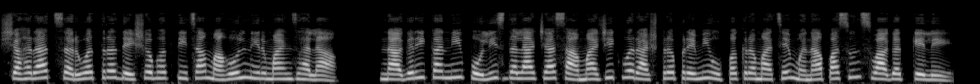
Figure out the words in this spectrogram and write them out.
शहरात सर्वत्र देशभक्तीचा माहोल निर्माण झाला. नागरिकांनी पोलीस दलाच्या सामाजिक व राष्ट्रप्रेमी उपक्रमाचे मनापासून स्वागत केले.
